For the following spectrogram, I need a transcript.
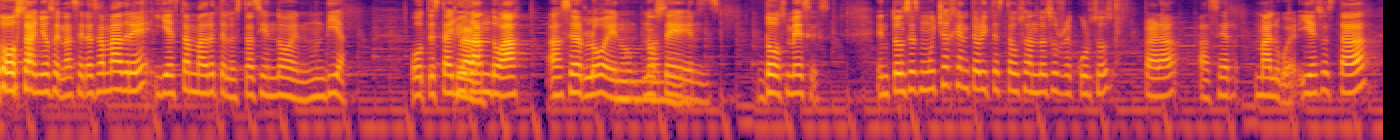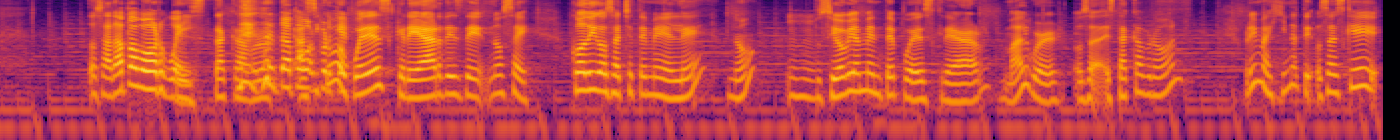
dos años en hacer esa madre y esta madre te lo está haciendo en un día. O te está ayudando a hacerlo en, no, sé, en dos meses. Entonces, mucha gente ahorita está usando esos recursos para hacer malware. Y eso está. O sea, da pavor, güey. Está cabrón. da pavor Así porque como puedes crear desde, no sé, códigos HTML, ¿no? Pues sí, obviamente puedes crear malware. O sea, está cabrón. Pero imagínate, o sea, es que,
